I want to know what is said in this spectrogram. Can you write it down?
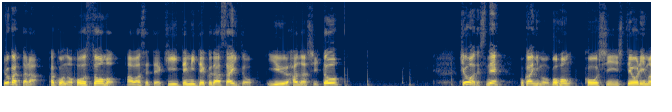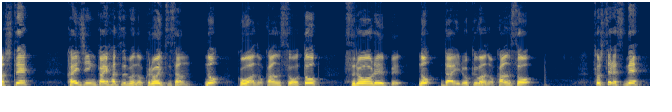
よかったら過去の放送も合わせて聞いてみてくださいという話と、今日はですね、他にも5本更新しておりまして、怪人開発部のクロイツさんの5話の感想と、スローループの第6話の感想、そしてですね、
